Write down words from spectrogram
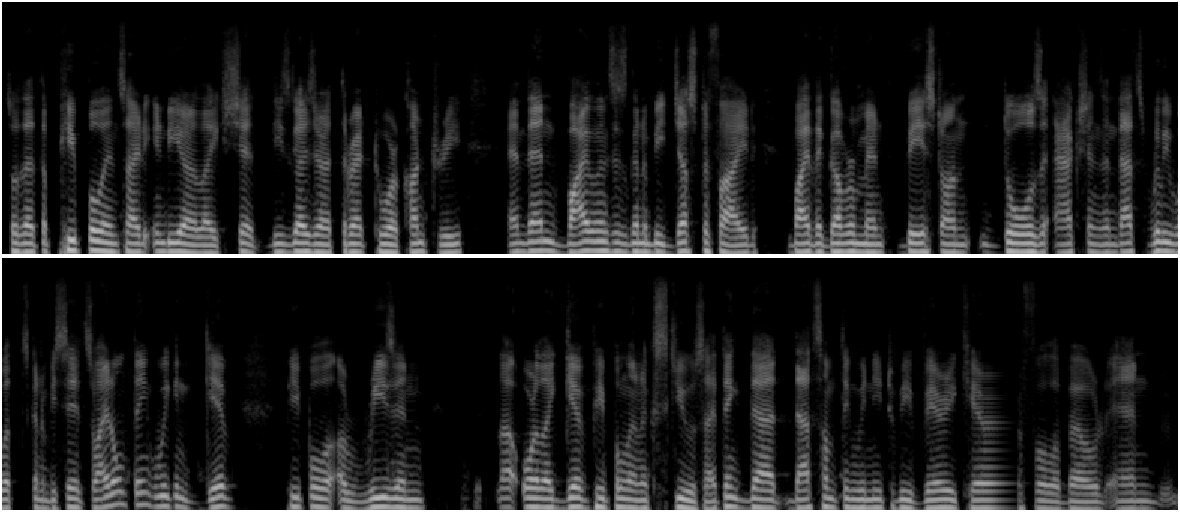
so that the people inside india are like shit these guys are a threat to our country. And then violence is going to be justified by the government based on those actions. And that's really what's going to be said. So i don't think we can give people a reason uh, or like give people an excuse. I think that that's something we need to be very careful about and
